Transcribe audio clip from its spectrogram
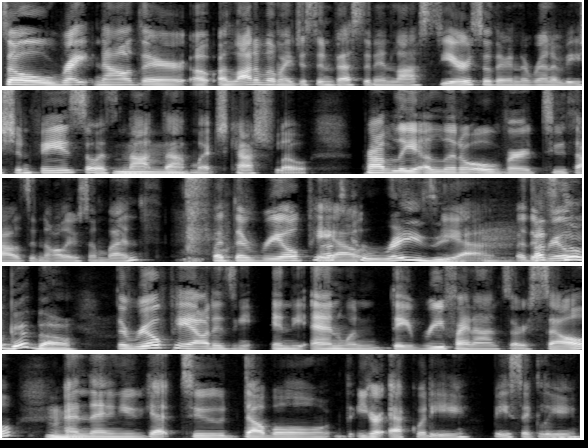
So right now, they're a, a lot of them I just invested in last year, so they're in the renovation phase. So it's not Mm. that much cash flow. Probably a little over two thousand dollars a month. But the real That's payout, crazy. yeah, but the That's real still good though. the real payout is in the end when they refinance or sell, Mhm. and then you get to double your equity, basically.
